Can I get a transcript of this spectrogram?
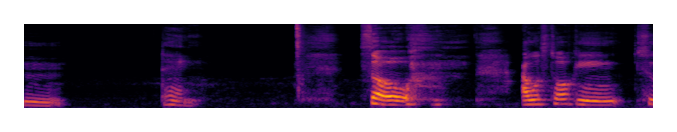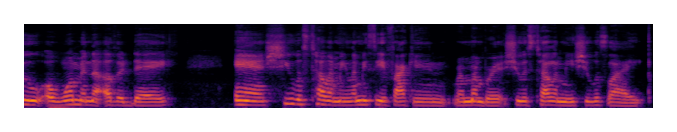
Hmm. Dang so i was talking to a woman the other day and she was telling me let me see if i can remember it. She was telling me she was like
